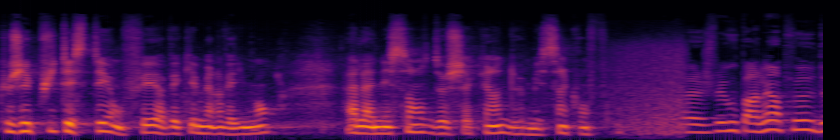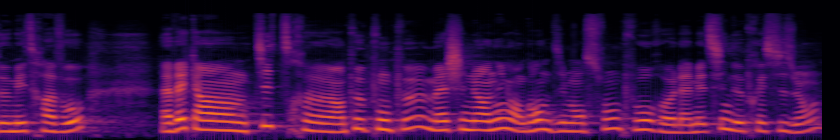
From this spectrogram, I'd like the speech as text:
que j'ai pu tester en fait avec émerveillement à la naissance de chacun de mes cinq enfants. Euh, je vais vous parler un peu de mes travaux avec un titre euh, un peu pompeux, Machine Learning en grande dimension pour euh, la médecine de précision.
